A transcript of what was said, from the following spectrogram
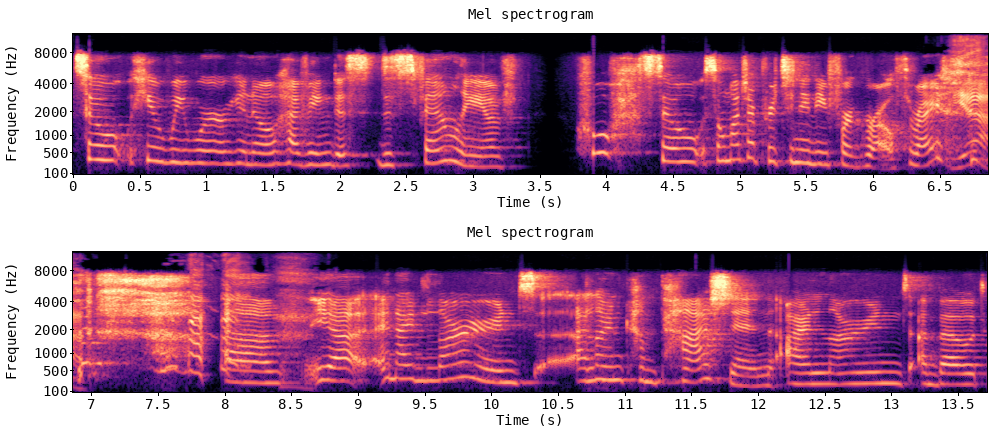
So here we were, you know, having this this family of whew, so so much opportunity for growth, right? Yeah. um, yeah, and I learned I learned compassion. I learned about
